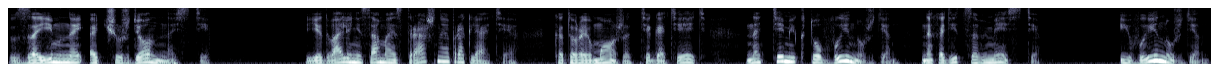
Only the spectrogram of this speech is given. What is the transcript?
взаимной отчужденности. Едва ли не самое страшное проклятие, которое может тяготеть над теми, кто вынужден находиться вместе, и вынужден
